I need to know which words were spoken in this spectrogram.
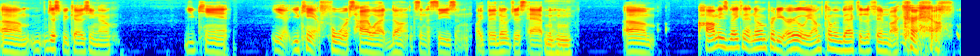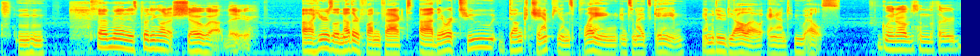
Um, just because, you know, you can't you know, you can't force highlight dunks in a season. Like they don't just happen. Mm-hmm. Um Hami's making it known pretty early. I'm coming back to defend my crown. Mm-hmm. that man is putting on a show out there. Uh, here's another fun fact. Uh, there were two dunk champions playing in tonight's game. Hamidou Diallo and who else? Glenn Robinson the third.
